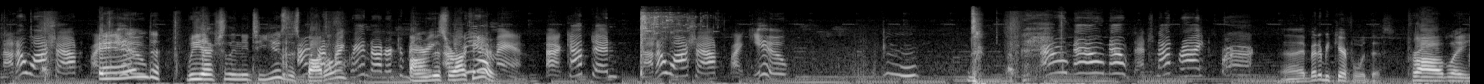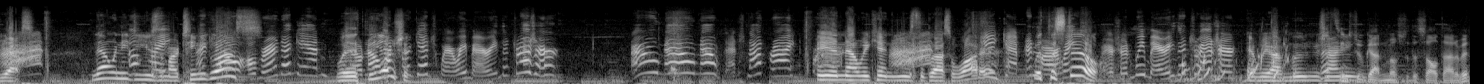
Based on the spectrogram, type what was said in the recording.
Not a washout like And you. we actually need to use this I bottle. want my granddaughter to marry this a rock real here. man, a captain, not a washout like you. no, no, no, that's not right. Uh, I better be careful with this. Probably, yes. ah, Now we need to use the martini glass. Go over it again. with so no the ocean. forgets where we buried the treasure. No, no, no, that's not right. And now we can use the glass of ah, water Hey, Captain with the still. Where should we bury the treasure? And we are moonshining. That seems to have gotten most of the salt out of it.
